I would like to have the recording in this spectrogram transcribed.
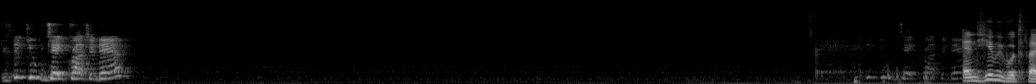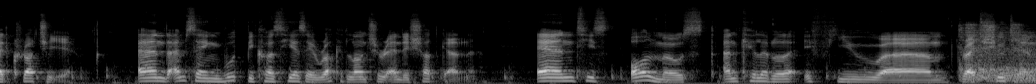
You think you can take Krotchy down? Think you can take Krotchy down? And here we would fight Krotchy. And I'm saying would because he has a rocket launcher and a shotgun. And he's almost unkillable if you um, try to shoot him.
